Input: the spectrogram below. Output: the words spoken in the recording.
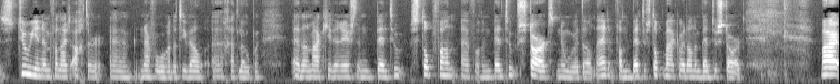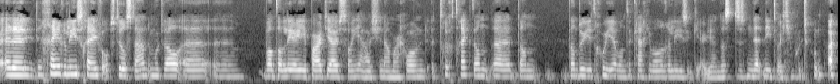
stuw je hem vanuit achter naar voren, dat hij wel gaat lopen. En dan maak je er eerst een bend stop van, of een bend start noemen we het dan. Hè? Van de bend stop maken we dan een bend start. Maar uh, geen release geven op stilstaan. Het moet wel, uh, uh, want dan leer je je paard juist van, ja, als je nou maar gewoon terugtrekt, dan, dan, dan doe je het goede, want dan krijg je wel een release een keer. Ja, dat is dus net niet wat je moet doen. Maar,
